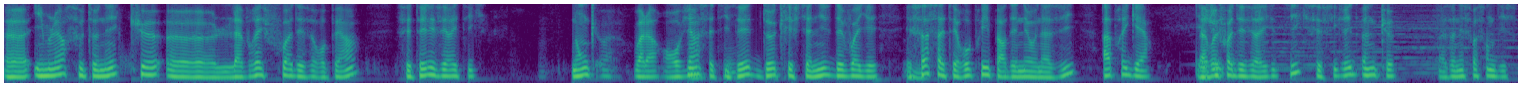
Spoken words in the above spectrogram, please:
Euh, Himmler soutenait que euh, la vraie foi des Européens, c'était les hérétiques. Donc euh, voilà, on revient à cette idée de christianisme dévoyé. Et ça, ça a été repris par des néo-nazis après-guerre. La Et vraie je- foi des hérétiques, c'est Sigrid Hunke, dans les années 70.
